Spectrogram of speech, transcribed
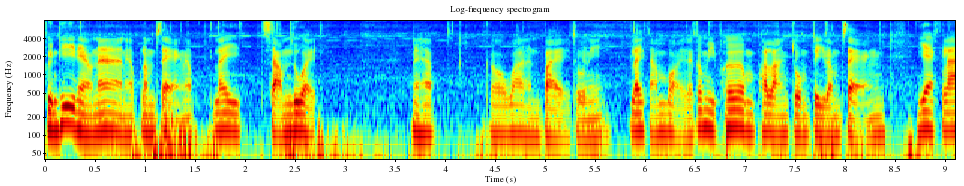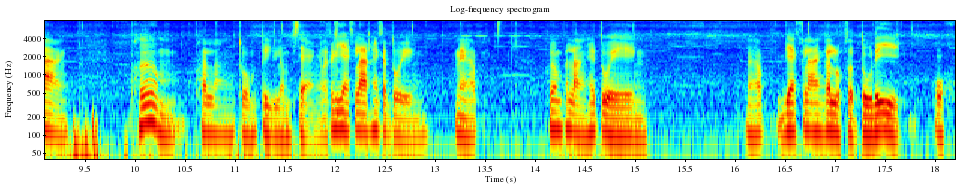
พื้นที่แนวหน้านะครับลำแสงนะครับไล่ซ้ำด้วยนะครับ ก็ว่ากันไปตัวนี้ไล่ซ้ำบ่อยแล้วก็มีเพิ่มพลังโจมตีลำแสงแยกล่าง เพิ่มพลังโจมตีลำแสงแล้วก็แยกล่างให้กับตัวเองนะครับ เพิ่มพลังให้ตัวเองนะครับ แยกล่างก็หลบศัตรูได้อีก โอ้โห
